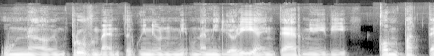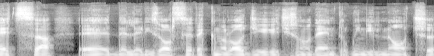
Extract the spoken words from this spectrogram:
un improvement quindi un, una miglioria in termini di compattezza eh, delle risorse tecnologiche che ci sono dentro, quindi il notch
